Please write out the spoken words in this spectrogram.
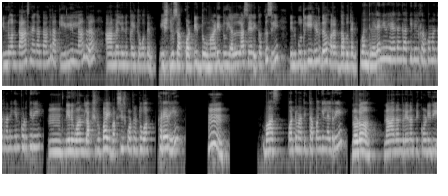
ಇನ್ನು ಒಂದ್ ತಾಸ್ನಾಗ ಅಂತ ಅಂದ್ರೆ ಆಕಿ ಇರ್ಲಿಲ್ಲ ಅಂದ್ರ ಆಮೇಲೆ ನಿನ್ನ ಕೈ ತಗೋತೇನೆ. ಇಷ್ಟು ದಿವಸ ಕೊಟ್ಟಿದ್ದು ಮಾಡಿದ್ದು ಎಲ್ಲಾ ಸೇರಿ ಕಕ್ಕಿಸಿ ನಿನ್ ಕುತ್ತಿಗೆ ಹಿಡಿದು ಹೊರಗ್ ದಬ್ಬುತ್ತೇನೆ. ಒಂದ್ ವೇಳೆ ನೀವು ಹೇಳ್ದಂಗ ಆಕಿ ಇಲ್ಲಿ ಬಂದ್ರೆ ನನಗೇನ್ ಕೊಡ್ತೀರಿ? ಹ್ಮ್ ನಿನಗ್ ಒಂದ್ ಲಕ್ಷ ರೂಪಾಯಿ ಬಕ್ಷಿಸ್ ಕೊಡ್ತೇನೆ ತಗೋ. ಖರೇರಿ ಹ್ಮ್. ಬಾಸ್ ಆಟೋಮ್ಯಾಟಿಕ್ ತಪ್ಪಂಗಿಲ್ಲಲ್ರಿ? ನೋಡೋ ನಾನಂದ್ರೆ ಏನಂತ ತಿಳ್ಕೊಂಡಿದಿ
